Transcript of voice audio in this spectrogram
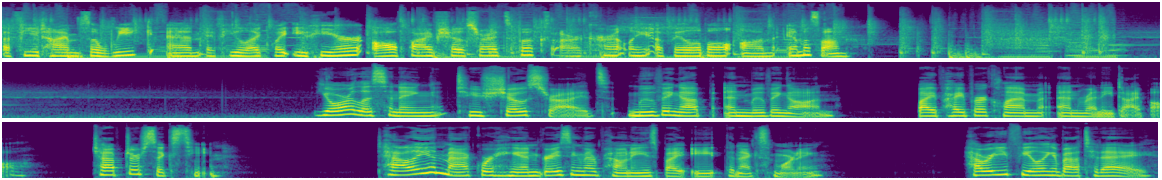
a few times a week, and if you like what you hear, all five Show Strides books are currently available on Amazon. You're listening to Show Strides Moving Up and Moving On by Piper Klemm and Rennie Dyball. Chapter 16 Tally and Mac were hand grazing their ponies by 8 the next morning. How are you feeling about today?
